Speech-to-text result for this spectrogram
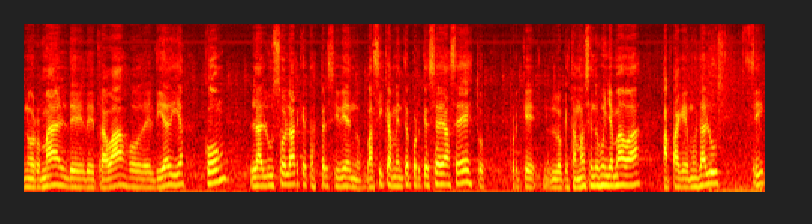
normal de, de trabajo del día a día, con la luz solar que estás percibiendo. Básicamente, ¿por qué se hace esto? Porque lo que estamos haciendo es un llamado a apaguemos la luz, ¿sí?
